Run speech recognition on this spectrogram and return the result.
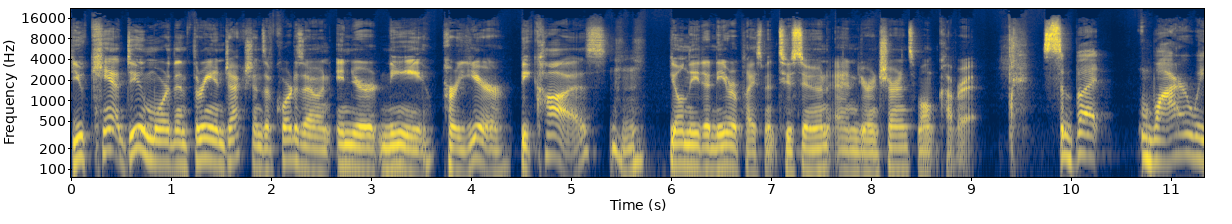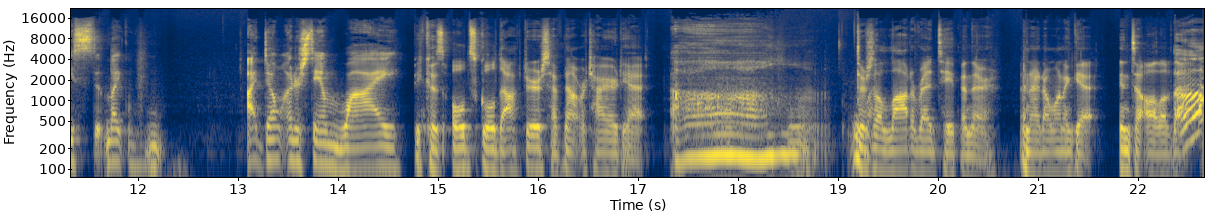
You can't do more than three injections of cortisone in your knee per year because Mm-hmm. you'll need a knee replacement too soon and your insurance won't cover it. So, but why are we st- like? I don't understand why. Because old school doctors have not retired yet. Oh, There's a lot of red tape in there, and I don't want to get into all of that. Oh,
